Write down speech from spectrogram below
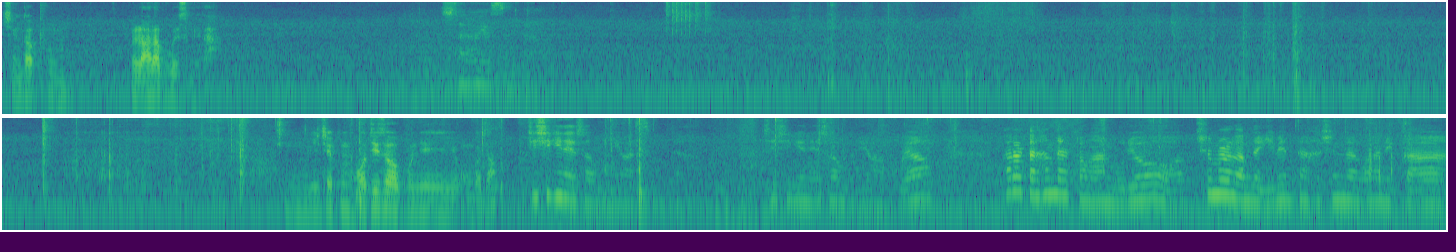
진가품을 알아보겠습니다. 시작하겠습니다. 음, 이 제품 어디서 문의 온 거죠? 지식인에서 문의 왔습니다. 지식인에서 문의 왔고요. 8월달 한 달 동안 무료 실물 감정 이벤트 하신다고 하니까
